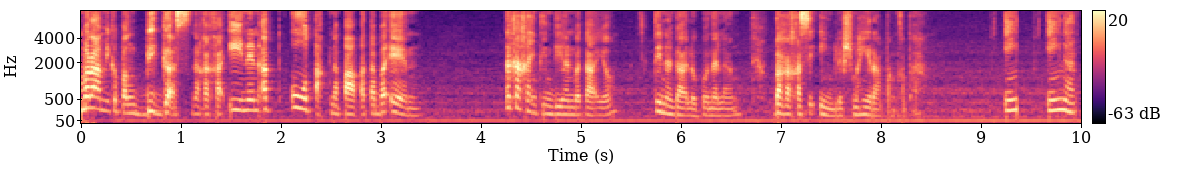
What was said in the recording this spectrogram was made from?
Marami ka pang bigas na kakainin at utak na papatabain. Nakakaintindihan ba tayo? Tinagalog ko na lang. Baka kasi English mahirapan ka pa. In- ingat.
